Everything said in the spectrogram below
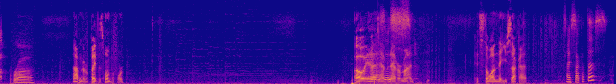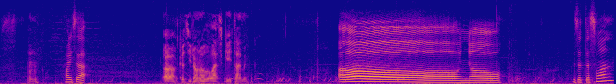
What? Bruh. I've never played this one before. Oh wait, What I have. this? Never mind. It's the one that you suck at. I suck at this? Mhm. Why do you say that? Uh, cause you don't know the last gate timing. Oh no. Is it this one?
